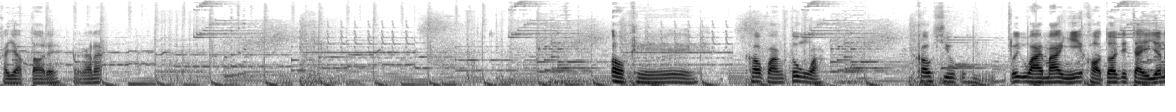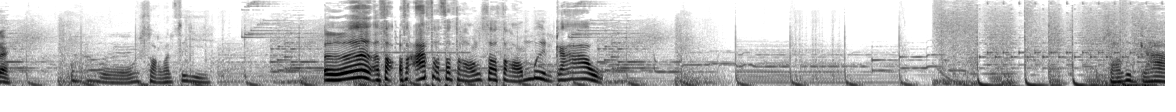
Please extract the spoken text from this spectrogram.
ขยับต่อเลยงนั้นนะโอเค เข้ากวางตุ้งว่ะ เข้าคิวอื้อหือเฮ้ยวายมาอย่างงี้ ขอตัวใจเยอะหน่อย โอ้โหสองพันสี่ เออสองอะสองสองสองสองสองหมื่นเก้าสองหมื่นเก้า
